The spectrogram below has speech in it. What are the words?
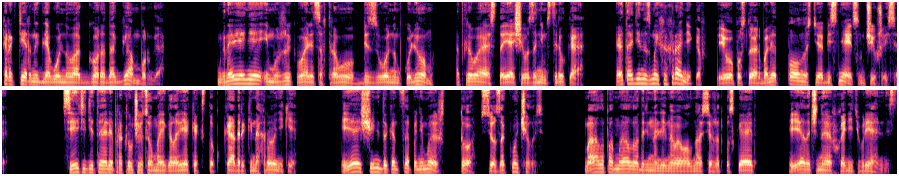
характерный для вольного города Гамбурга. Мгновение, и мужик валится в траву безвольным кулем, открывая стоящего за ним стрелка. Это один из моих охранников, и его пустой арбалет полностью объясняет случившееся. Все эти детали прокручиваются в моей голове, как стоп-кадры кинохроники, и я еще не до конца понимаю, что все закончилось. Мало-помалу адреналиновая волна все же отпускает, и я начинаю входить в реальность.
